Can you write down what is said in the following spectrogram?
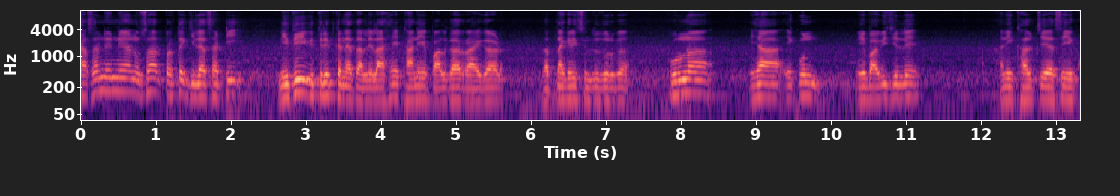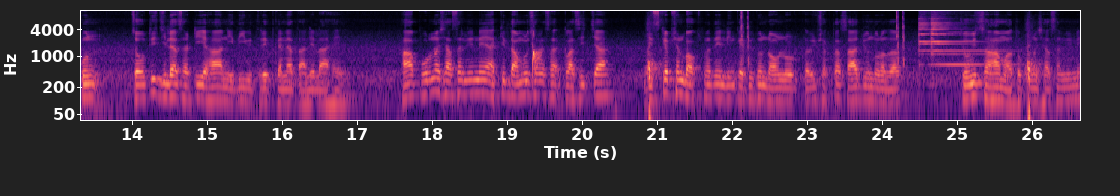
शासन निर्णयानुसार प्रत्येक जिल्ह्यासाठी निधी वितरित करण्यात आलेला आहे. ठाणे पालघर रायगड रत्नागिरी सिंधुदुर्ग पूर्ण ह्या एकूण हे बावीस जिल्हे आणि खालचे असे एकूण चौतीस जिल्ह्यासाठी हा निधी वितरित करण्यात आलेला आहे. हा पूर्ण शासनाने अखिल दामोळी सर क्लासेसच्या डिस्क्रिप्शन बॉक्समध्ये लिंक आहे तिथून डाउनलोड करू शकता. सात जून दोन हजार चोवीस हा महत्त्वपूर्ण शासनाने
